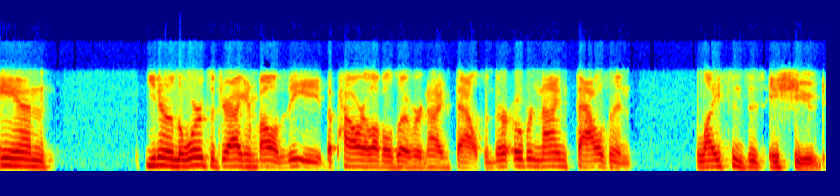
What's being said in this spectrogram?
And you know in the words of dragon ball z the power level is over 9000 there are over 9000 licenses issued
